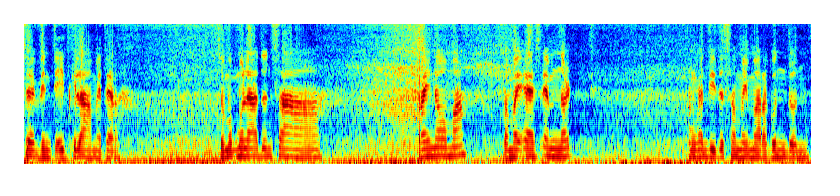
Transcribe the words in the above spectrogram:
78 kilometer. So magmula dun sa Trinoma sa may SM North hanggang dito sa may Maragondon.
